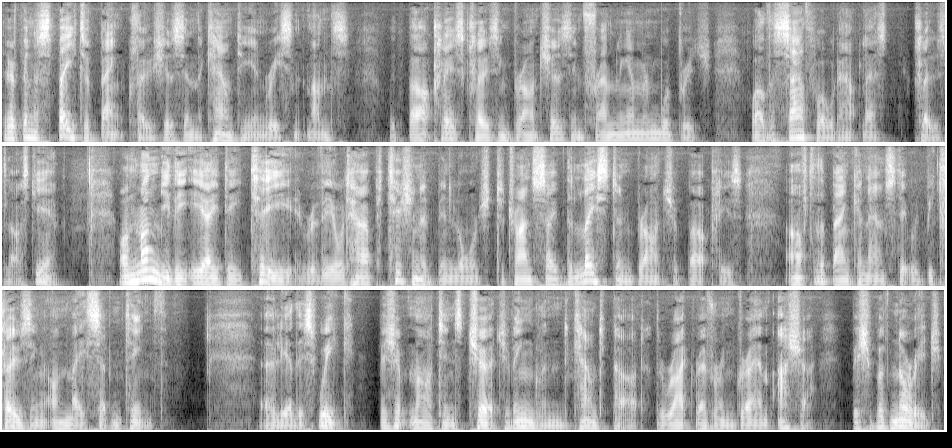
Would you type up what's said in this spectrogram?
There have been a spate of bank closures in the county in recent months, with Barclays closing branches in Framlingham and Woodbridge, while the Southwold outlet closed last year. On Monday, the EADT revealed how a petition had been launched to try and save the Leiston branch of Barclays after the bank announced it would be closing on May 17th. Earlier this week, Bishop Martin's Church of England counterpart, the Right Reverend Graham Usher, Bishop of Norwich,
